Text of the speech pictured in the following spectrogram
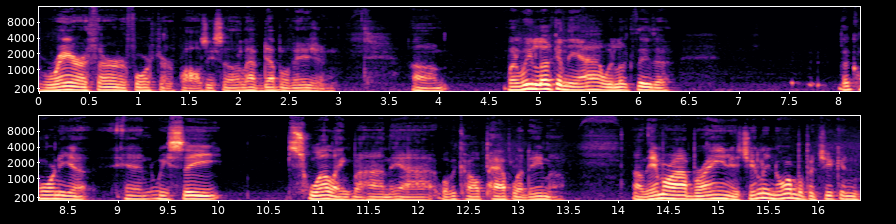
rare third or fourth nerve palsy, so they'll have double vision. Um, when we look in the eye, we look through the the cornea and we see swelling behind the eye, what we call papilledema. Uh, the MRI brain is generally normal, but you can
